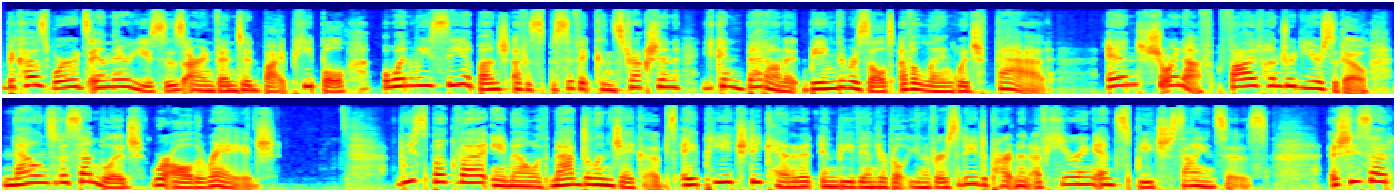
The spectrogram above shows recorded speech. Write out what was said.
Because words and their uses are invented by people, when we see a bunch of a specific construction, you can bet on it being the result of a language fad. And sure enough, 500 years ago, nouns of assemblage were all the rage. We spoke via email with Magdalene Jacobs, a PhD candidate in the Vanderbilt University Department of Hearing and Speech Sciences. She said,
